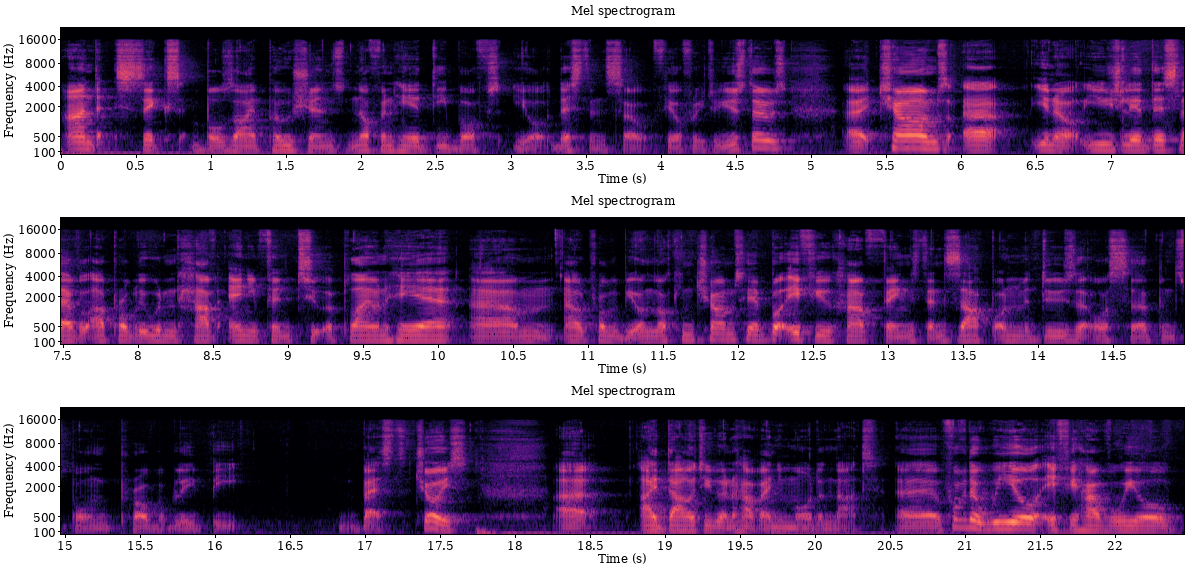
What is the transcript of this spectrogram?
and 6 bullseye potions. Nothing here debuffs your distance, so feel free to use those. Uh, charms, uh, you know, usually at this level I probably wouldn't have anything to apply on here. Um, I would probably be unlocking charms here, but if you have things, then Zap on Medusa or Serpent Spawn probably be best choice. Uh, I doubt you're going to have any more than that. Uh, for the wheel, if you have wheel,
